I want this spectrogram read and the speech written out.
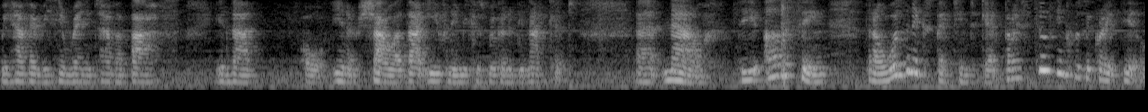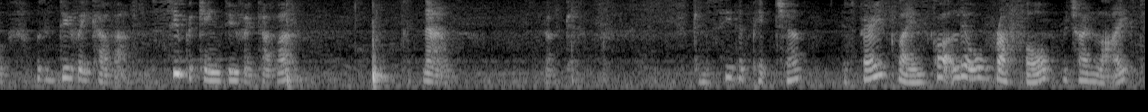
we have everything ready to have a bath in that, or you know, shower that evening because we're going to be knackered. Uh, now, the other thing that I wasn't expecting to get, but I still think was a great deal, was a duvet cover, Super King duvet cover. Now, look, you can see the picture. It's very plain. It's got a little ruffle, which I liked,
